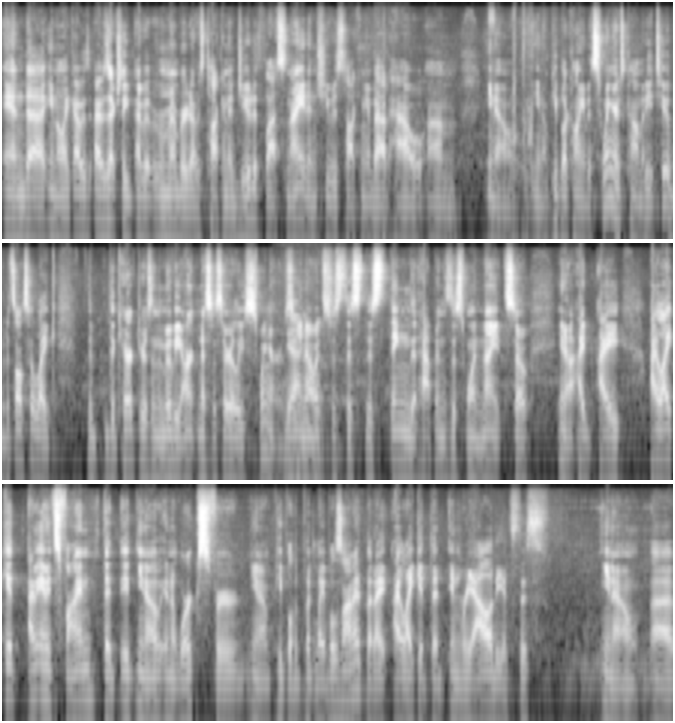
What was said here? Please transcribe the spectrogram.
and uh, you know, like I was, I was actually, I remembered I was talking to Judith last night, and she was talking about how, um, you know, you know, people are calling it a swingers comedy too, but it's also like the the characters in the movie aren't necessarily swingers. Yeah, you know, no. it's just this this thing that happens this one night. So, you know, I I. I like it. I mean, it's fine that it, you know, and it works for, you know, people to put labels on it. But I, I like it that in reality, it's this, you know, uh,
